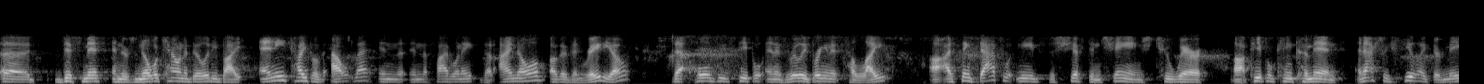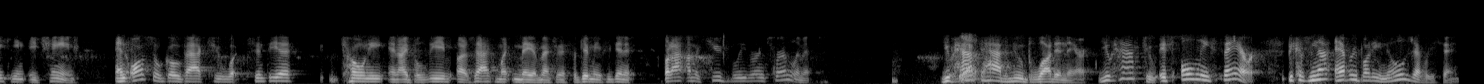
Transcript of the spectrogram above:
uh, dismissed and there's no accountability by any type of outlet in the in the 518 that I know of, other than radio, that holds these people and is really bringing it to light. Uh, I think that's what needs to shift and change to where uh, people can come in and actually feel like they're making a change. And also go back to what Cynthia, Tony, and I believe uh, Zach might, may have mentioned. Forgive me if you didn't. But I, I'm a huge believer in term limits. You have yeah. to have new blood in there. You have to. It's only fair because not everybody knows everything.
